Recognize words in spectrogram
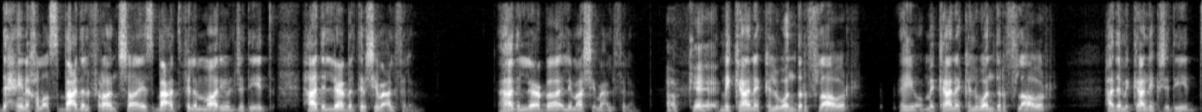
دحين خلاص بعد ال franchise بعد فيلم ماريو الجديد هذه اللعبة اللي تمشي مع الفيلم. هذه اللعبة اللي ماشيه مع الفيلم. okay. mechanical Wonder Flower أيوه mechanical Wonder Flower هذا ميكانيك جديد.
